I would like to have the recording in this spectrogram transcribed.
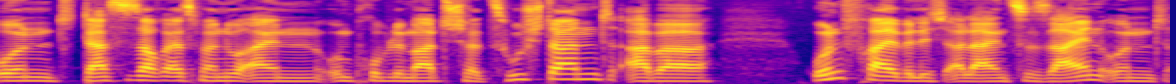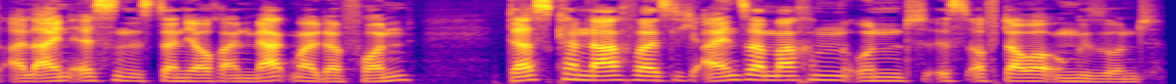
Und das ist auch erstmal nur ein unproblematischer Zustand, aber unfreiwillig allein zu sein und allein essen ist dann ja auch ein Merkmal davon. Das kann nachweislich einsam machen und ist auf Dauer ungesund.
